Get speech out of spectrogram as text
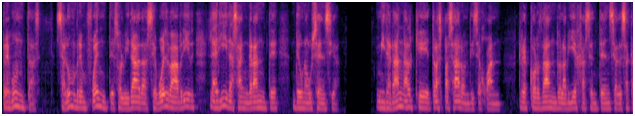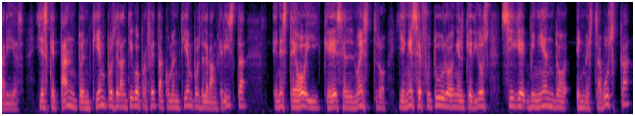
preguntas se alumbren fuentes olvidadas, se vuelva a abrir la herida sangrante de una ausencia. Mirarán al que traspasaron, dice Juan, recordando la vieja sentencia de Zacarías. Y es que tanto en tiempos del antiguo profeta como en tiempos del evangelista, en este hoy que es el nuestro y en ese futuro en el que Dios sigue viniendo en nuestra busca,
